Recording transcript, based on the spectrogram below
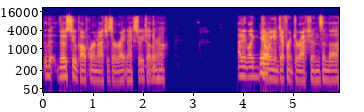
yeah th- those two popcorn matches are right next to each other, huh? I mean, like yeah. going in different directions in the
